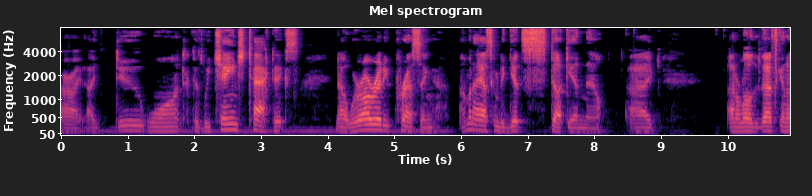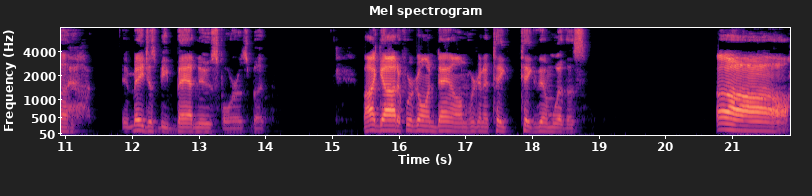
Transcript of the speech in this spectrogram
All right, I do want, because we changed tactics. Now we're already pressing. I'm going to ask him to get stuck in now. I I don't know that that's going to, it may just be bad news for us, but by God, if we're going down, we're going to take take them with us. Oh.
